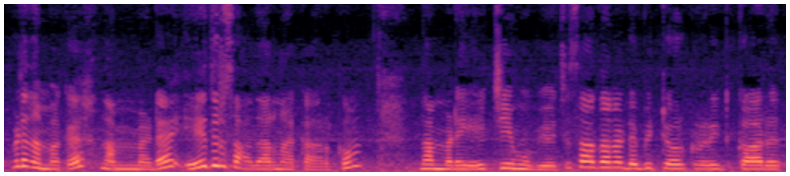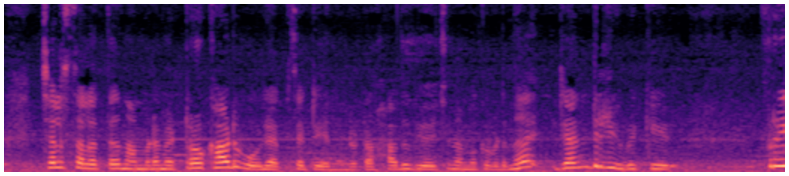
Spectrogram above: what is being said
ഇവിടെ നമുക്ക് നമ്മുടെ ഏതൊരു സാധാരണക്കാർക്കും നമ്മുടെ എ ടി എം ഉപയോഗിച്ച് സാധാരണ ഡെബിറ്റ് ഓർ ക്രെഡിറ്റ് കാർഡ് ചില സ്ഥലത്ത് നമ്മുടെ മെട്രോ കാർഡ് പോലും അക്സെപ്റ്റ് ചെയ്യുന്നുണ്ട് കേട്ടോ അത് ഉപയോഗിച്ച് നമുക്ക് ഇവിടുന്ന് രണ്ട് രൂപയ്ക്ക് ഫ്രീ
